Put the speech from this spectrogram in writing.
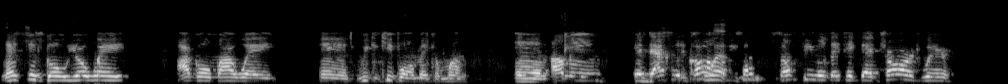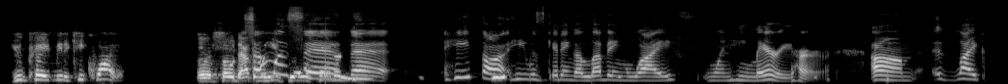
Let's just go your way. I go my way, and we can keep on making money. And I mean, and that's what it calls. Well, some, some females they take that charge where you paid me to keep quiet. And so that's someone said that he thought he was getting a loving wife when he married her. Um, like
